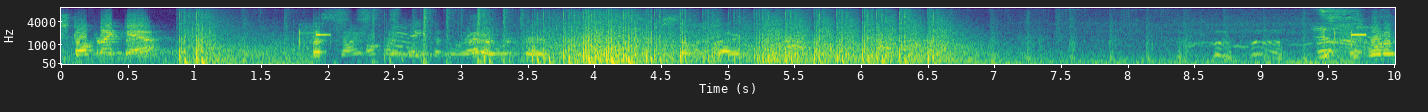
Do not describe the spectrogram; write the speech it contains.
Stop right there. The signs on Nathan Beretta were the so much better. There's one at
